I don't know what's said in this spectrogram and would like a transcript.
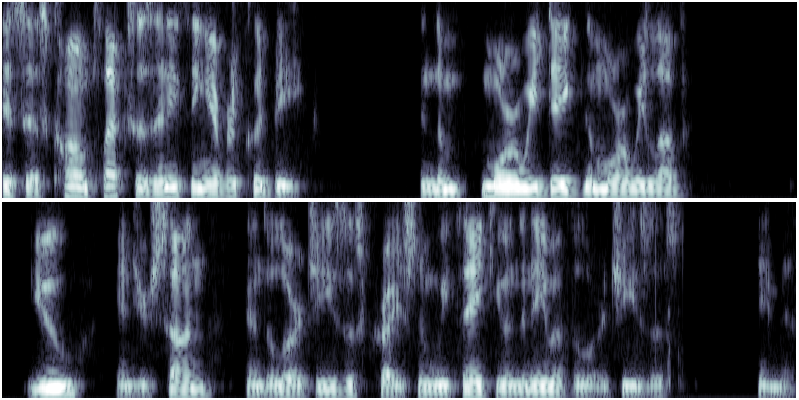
it's as complex as anything ever could be. And the more we dig, the more we love you and your Son and the Lord Jesus Christ. And we thank you in the name of the Lord Jesus. Amen.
